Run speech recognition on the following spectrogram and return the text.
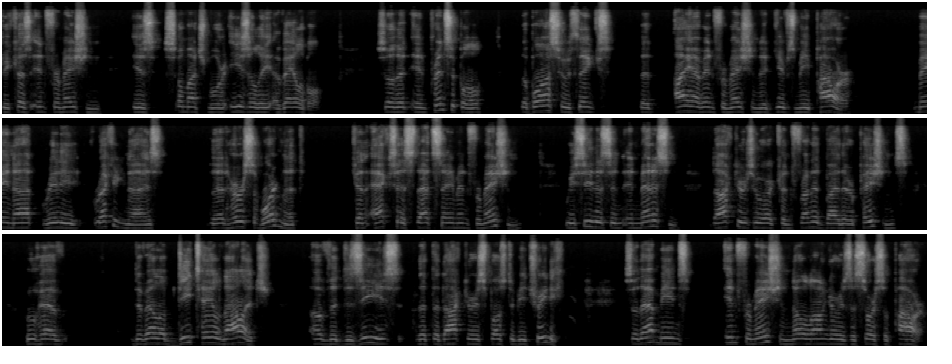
because information is so much more easily available. So that in principle, the boss who thinks that I have information that gives me power may not really recognize that her subordinate can access that same information. We see this in, in medicine. Doctors who are confronted by their patients who have developed detailed knowledge of the disease that the doctor is supposed to be treating. So that means information no longer is a source of power.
